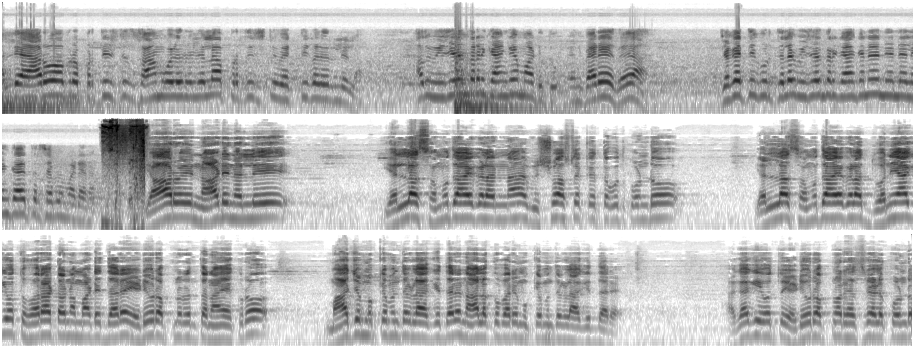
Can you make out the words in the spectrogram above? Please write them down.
ಅಲ್ಲಿ ಯಾರೋ ಒಬ್ಬರು ಪ್ರತಿಷ್ಠಿತ ಸ್ವಾಮಿಗಳು ಇರಲಿಲ್ಲ, ಪ್ರತಿಷ್ಠಿತ ವ್ಯಕ್ತಿಗಳಿರಲಿಲ್ಲ ಅದು ವಿಜಯೇಂದ್ರನ ಗ್ಯಾಂಗೇ ಮಾಡಿದ್ದು. ಏನು ಬೇರೆ ಇದೆ. ಜಗತ್ತಿಗೆ ಗುರುತಿಲ್ಲ, ವಿಜಯೇಂದ್ರ ಗ್ಯಾಂಗನೇ ನಿನ್ನೆ ಲಿಂಗಾಯತರ ಸಭೆ ಮಾಡ್ಯಾರ. ಯಾರು ಈ ನಾಡಿನಲ್ಲಿ ಎಲ್ಲ ಸಮುದಾಯಗಳನ್ನು ವಿಶ್ವಾಸಕ್ಕೆ ತೆಗೆದುಕೊಂಡು ಎಲ್ಲ ಸಮುದಾಯಗಳ ಧ್ವನಿಯಾಗಿ ಇವತ್ತು ಹೋರಾಟವನ್ನು ಮಾಡಿದ್ದಾರೆ. ಯಡಿಯೂರಪ್ಪನವರಂಥ ನಾಯಕರು, ಮಾಜಿ ಮುಖ್ಯಮಂತ್ರಿಗಳಾಗಿದ್ದಾರೆ, ನಾಲ್ಕು ಬಾರಿ ಮುಖ್ಯಮಂತ್ರಿಗಳಾಗಿದ್ದಾರೆ. ಹಾಗಾಗಿ ಇವತ್ತು ಯಡಿಯೂರಪ್ಪನವ್ರ ಹೆಸರು ಹೇಳಿಕೊಂಡು,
